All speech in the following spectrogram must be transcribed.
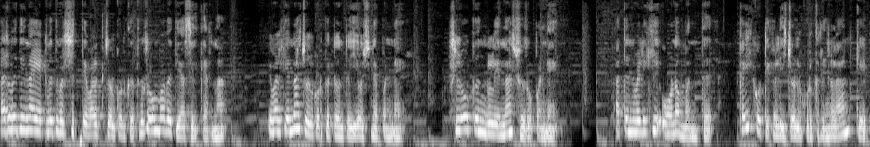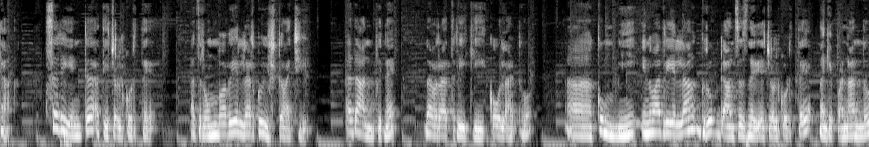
அறுபதுனா எட்பது வருஷத்தை வாழ்க்கை சொல்லிக் கொடுக்கறதுக்கு ரொம்ப வித்தியாசம் இருக்கிறேன் இவளுக்கு என்ன சொல்லிக் கொடுக்கட்டும்ட்டு யோசனை பண்ணேன் ஸ்லோகங்களா ಶುರು பண்ணேன் அத்தன் வழிக்கு ஓணம் வந்து கை கொட்டிகளி சொல்லிக் கொடுக்குறீங்களான்னு கேட்டான் சரின்ட்டு அத்தி சொல்லிக் கொடுத்தேன் அது ரொம்பவே எல்லாருக்கும் இஷ்டம் ஆச்சு அதை அனுப்பினேன் நவராத்திரிக்கு கோலாட்டம் ಕುಮ್ಮಿ ಇನ್ನು ಮಾದರಿ ಎಲ್ಲ ಗ್ರೂಪ್ ಡ್ಯಾನ್ಸಸ್ ನೆರೆಯ ಚೊಳ್ಕೊಡ್ತೆ ನನಗೆ ಪಣ್ಣಂದು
